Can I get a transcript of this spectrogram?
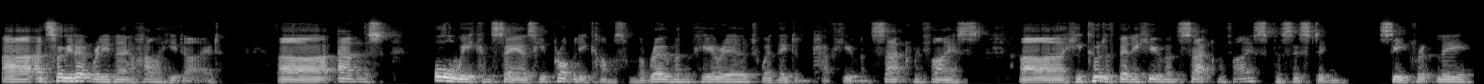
Uh, and so we don't really know how he died. Uh, and all we can say is he probably comes from the Roman period when they didn't have human sacrifice. Uh, he could have been a human sacrifice persisting secretly.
